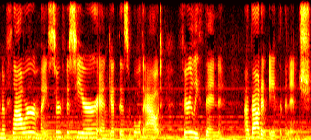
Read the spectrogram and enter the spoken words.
gonna flour my surface here and get this rolled out fairly thin, about an eighth of an inch.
